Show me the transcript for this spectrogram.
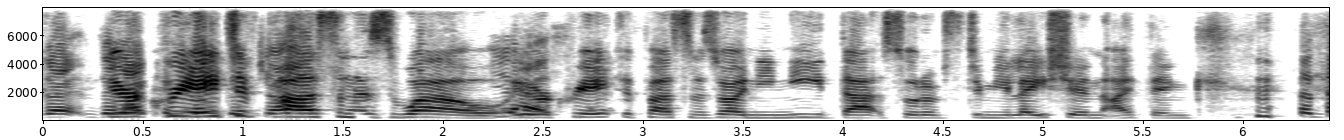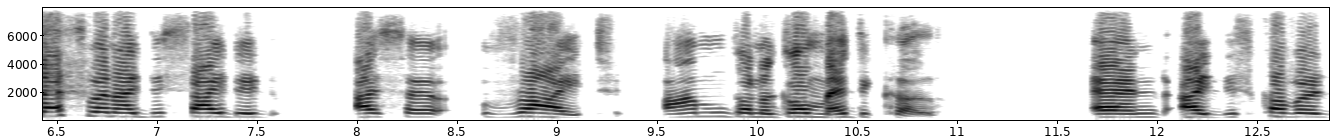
Then You're I a creative person as well. Yes. You're a creative person as well, and you need that sort of stimulation. I think. so that's when I decided. I said, right, I'm gonna go medical, and I discovered.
